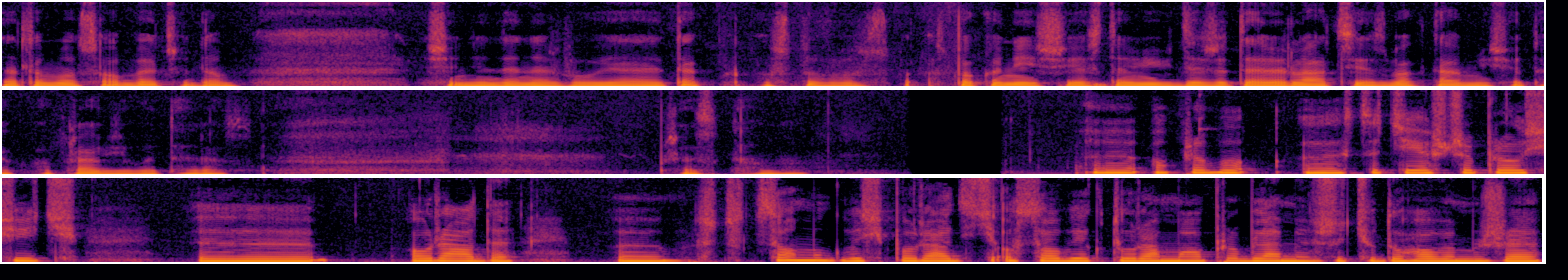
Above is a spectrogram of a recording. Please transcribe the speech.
na tą osobę, czy tam się nie denerwuję, tak po prostu spokojniejszy jestem i widzę, że te relacje z baktami się tak poprawiły teraz przez. No. Y, o prawo, y, chcę cię jeszcze prosić yy, o radę. Yy, co mógłbyś poradzić osobie, która ma problemy w życiu duchowym, że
